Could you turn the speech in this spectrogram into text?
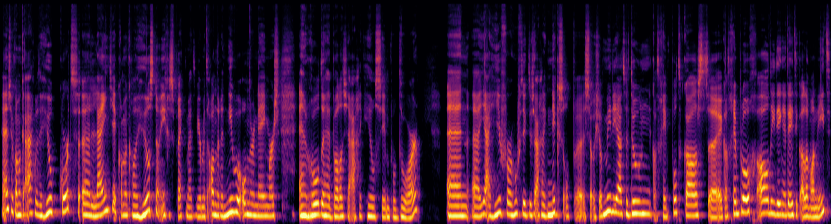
En zo kwam ik eigenlijk met een heel kort lijntje. kwam ik al heel snel in gesprek met weer met andere nieuwe ondernemers. En rolde het balletje eigenlijk heel simpel door. En uh, ja, hiervoor hoefde ik dus eigenlijk niks op uh, social media te doen. Ik had geen podcast, uh, ik had geen blog. Al die dingen deed ik allemaal niet.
